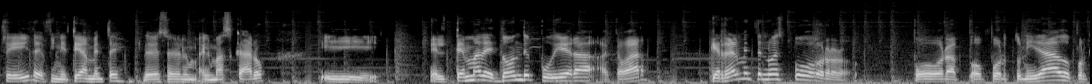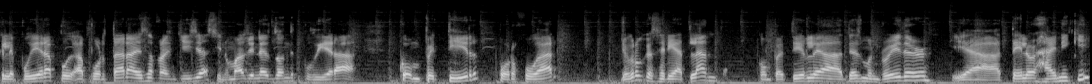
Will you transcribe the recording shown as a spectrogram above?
Sí, definitivamente. Debe ser el, más caro. Y el tema de dónde pudiera acabar, que realmente no es por, por oportunidad o porque le pudiera aportar a esa franquicia, sino más bien es donde pudiera competir por jugar. Yo creo que sería Atlanta competirle a Desmond Reader y a Taylor Heineke,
